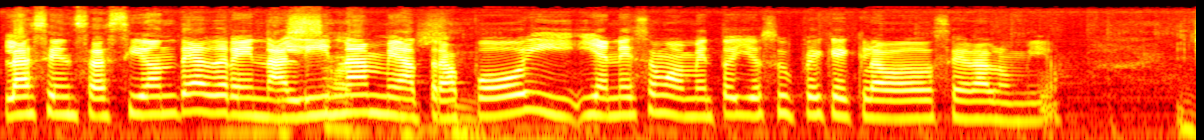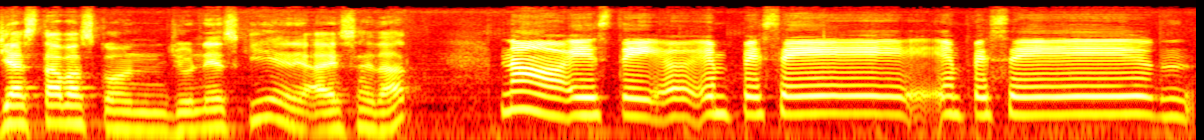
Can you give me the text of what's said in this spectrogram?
la sensación de adrenalina me atrapó y, y, en ese momento yo supe que clavados era lo mío. Ya estabas con Yuneski a esa edad no, este, empecé, empecé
